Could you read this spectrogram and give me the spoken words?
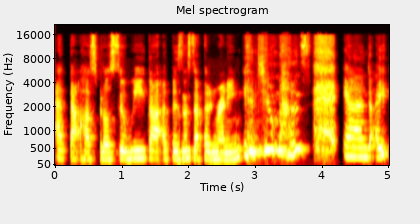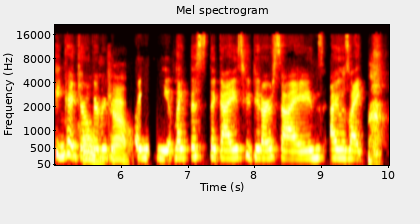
at that hospital. So we got a business up and running in two months. And I think I drove Holy everybody cow. crazy. Like this, the guys who did our signs, I was like,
